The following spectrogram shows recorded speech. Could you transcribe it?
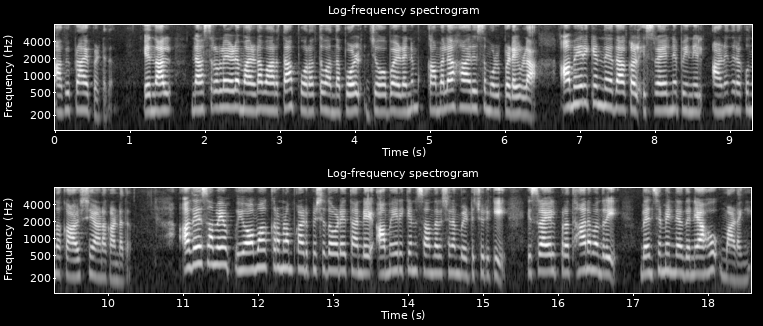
അഭിപ്രായപ്പെട്ടത്. എന്നാൽ നസ്രുള്ളയുടെ മരണവാർത്ത പുറത്തു വന്നപ്പോൾ ജോ ബൈഡനും കമല ഹാരിസും ഉൾപ്പെടെയുള്ള അമേരിക്കൻ നേതാക്കൾ ഇസ്രായേലിന് പിന്നിൽ അണിനിരക്കുന്ന കാഴ്ചയാണ് കണ്ടത്. അതേസമയം വ്യോമാക്രമണം കടുപ്പിച്ചതോടെ തന്റെ അമേരിക്കൻ സന്ദർശനം വെട്ടിച്ചുരുക്കി ഇസ്രായേൽ പ്രധാനമന്ത്രി ബെഞ്ചമിൻ നെതന്യാഹു മടങ്ങി.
